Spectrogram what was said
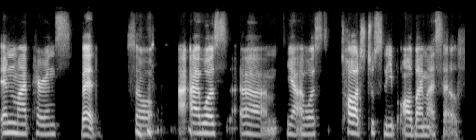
in my parents bed so I, I was um yeah i was taught to sleep all by myself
